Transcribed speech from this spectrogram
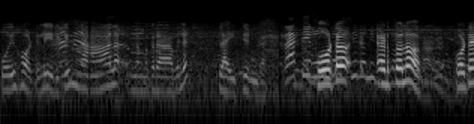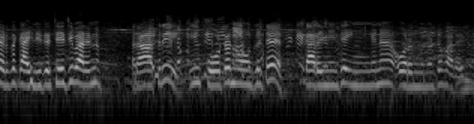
പോയി ഹോട്ടലിൽ ഇരിക്കും. നാളെ നമുക്ക് രാവിലെ ഫ്ലൈറ്റ് ഉണ്ട്. ഫോട്ടോ എടുത്തോലോ ഫോട്ടോ എടുത്ത് കഴിഞ്ഞിട്ട് ചേച്ചി പറയുന്നു രാത്രി ഈ ഫോട്ടോ നോക്കിയിട്ട് കരഞ്ഞിട്ട് ഇങ്ങനെ ഉറങ്ങുന്നിട്ട് പറയുന്നു.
